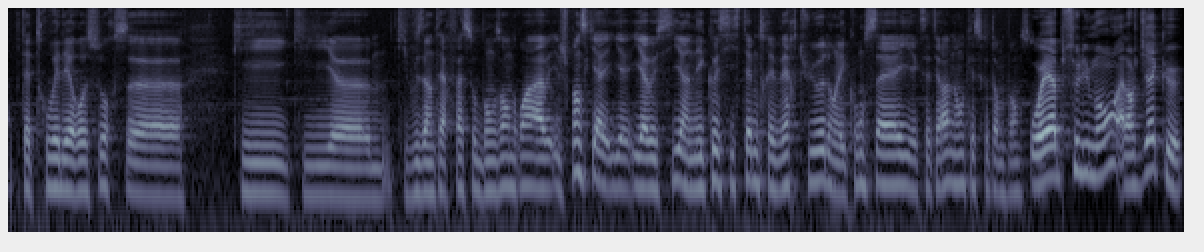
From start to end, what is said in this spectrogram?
à peut-être trouver des ressources euh, qui, qui, euh, qui vous interfacent aux bons endroits. Ah, Je pense qu'il y, a- aussi un écosystème très vertueux dans les conseils, etc. Non Qu'est-ce que tu en penses? Oui, absolument. Alors je dirais que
